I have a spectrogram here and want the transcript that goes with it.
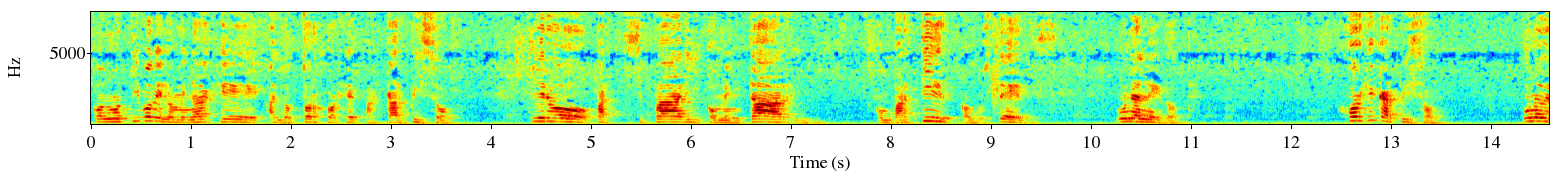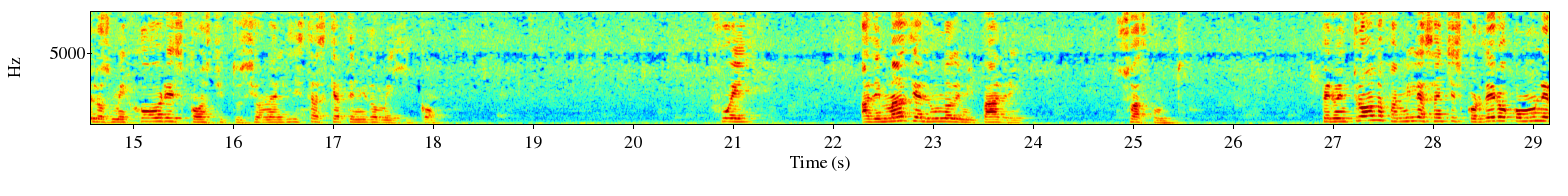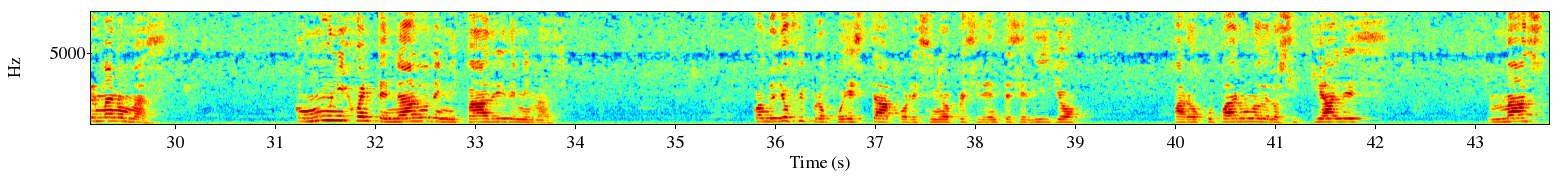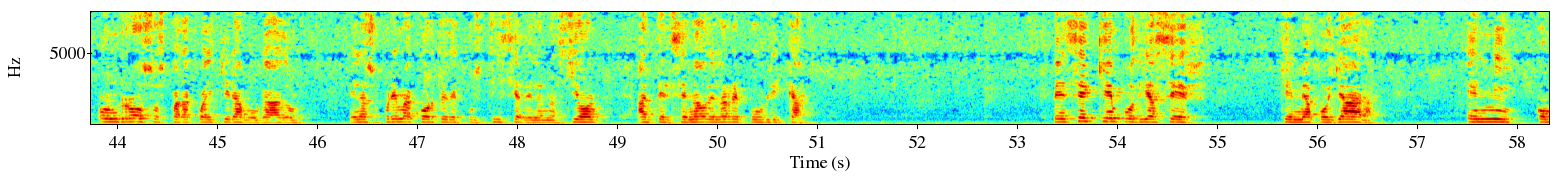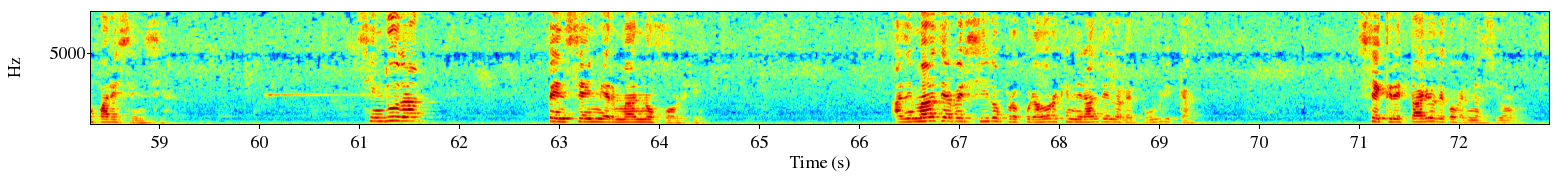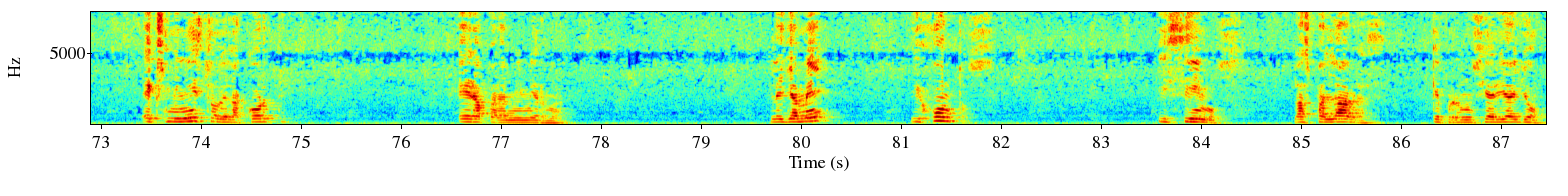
Con motivo del homenaje al doctor Jorge Carpizo, quiero participar y comentar y compartir con ustedes una anécdota. Jorge Carpizo, uno de los mejores constitucionalistas que ha tenido México, fue, además de alumno de mi padre, su adjunto pero entró a la familia Sánchez Cordero como un hermano más, como un hijo entenado de mi padre y de mi madre. Cuando yo fui propuesta por el señor presidente Cedillo para ocupar uno de los sitiales más honrosos para cualquier abogado en la Suprema Corte de Justicia de la Nación ante el Senado de la República, pensé quién podía ser que me apoyara en mi comparecencia. Sin duda, pensé en mi hermano Jorge. Además de haber sido Procurador General de la República, secretario de Gobernación, exministro de la Corte, era para mí mi hermano. Le llamé y juntos hicimos las palabras que pronunciaría yo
